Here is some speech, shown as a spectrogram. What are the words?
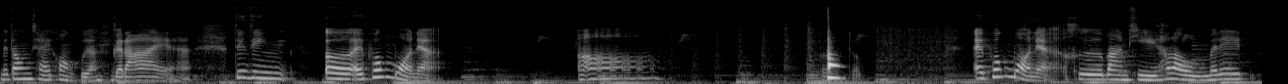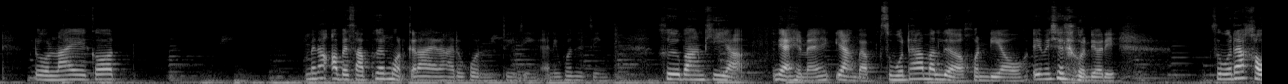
ไม่ต้องใช้ของเปลืองก็ได้นะฮะจริงๆ เออไอพวกหมวกเนี่ยอ๋อเออจบไอพวกหมวกเนี่ย คือบางทีถ้าเราไม่ได้โดนไล่ก็ ไม่ต้องเอาไปซับเพื่อนหมดก็ได้นะคะทุกคนจริง ๆ อันนี้พูดจริง ๆ คือบางทีอะเนี่ยเห็นไหมอย่างแบบสมมติถ้ามันเหลือคนเดียว เอ้ยไม่ใช่เหลือคนเดียวดิ สมมติถ้าเขา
